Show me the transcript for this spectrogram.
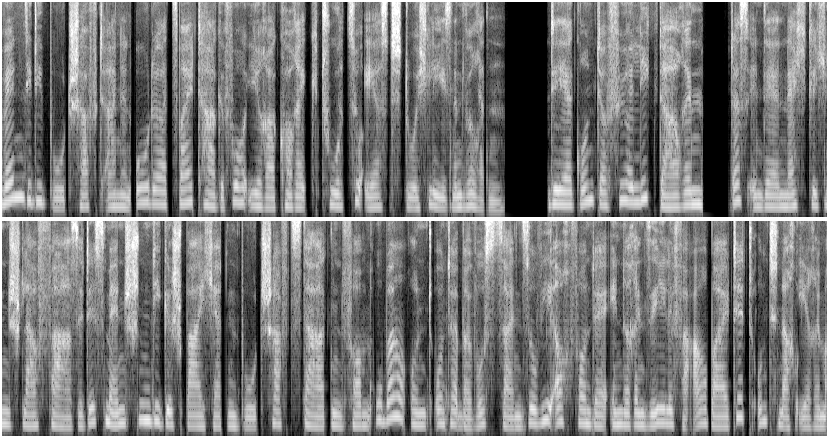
wenn sie die Botschaft einen oder zwei Tage vor ihrer Korrektur zuerst durchlesen würden. Der Grund dafür liegt darin, dass in der nächtlichen Schlafphase des Menschen die gespeicherten Botschaftsdaten vom Ober- und Unterbewusstsein sowie auch von der inneren Seele verarbeitet und nach ihrem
